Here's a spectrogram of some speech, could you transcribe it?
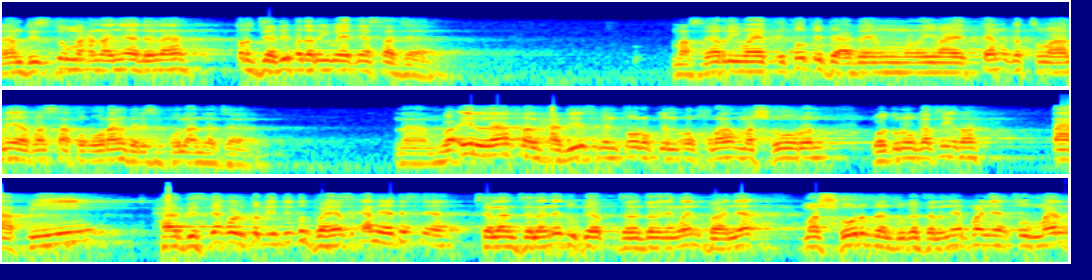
nah di situ maknanya adalah terjadi pada riwayatnya saja. Maksudnya riwayat itu tidak ada yang meriwayatkan kecuali apa satu orang dari sefulan saja. Nah, wa illa fal hadis min turuqin ukhra masyhurun wa turuq katsirah. Tapi hadisnya kalau diteliti itu banyak sekali hadisnya. Jalan-jalannya juga jalan-jalan yang lain banyak, masyhur dan juga jalannya banyak. Cuman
